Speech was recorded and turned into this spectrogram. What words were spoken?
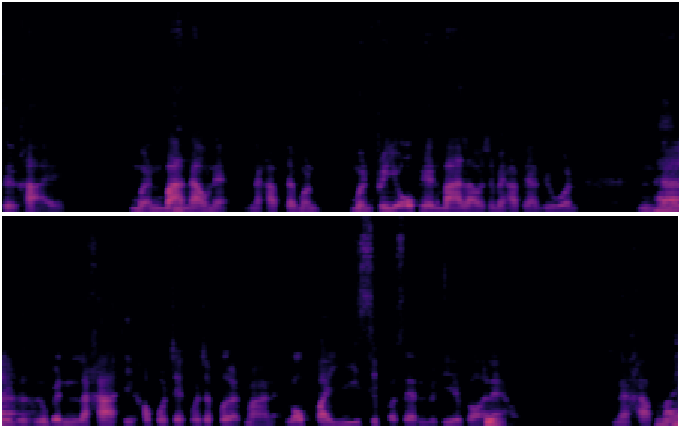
ซื้อขายเหมือนบ้านเราเนี่ยนะครับ แต่มันเหมือน pre open บ้านเราใช่ไหมครับพี่อันพี่วอนแต่นี่ก็คือเป็นราคาที่เขาโปรเจกต์ว่าจะเปิดมาเนี่ยลบไปยี่สิบเปอร์เซ็นต์โดยที่เรียบร้อยแล้วนะครับไม่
